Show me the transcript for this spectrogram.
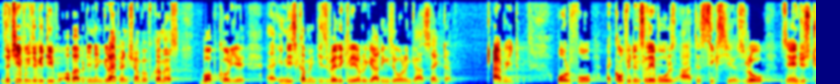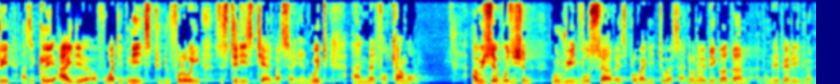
The Chief Executive of Aberdeen and Grampian Chamber of Commerce, Bob Collier, uh, in his comment is very clear regarding the oil and gas sector. I read, Although uh, confidence levels are at a six years low, the industry has a clear idea of what it needs to do following the studies chaired by Sir Ian Wood and Melfort Campbell. I wish the opposition would read those surveys provided to us. I don't know if they got them, I don't know if they read them.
